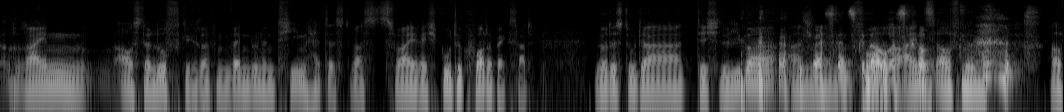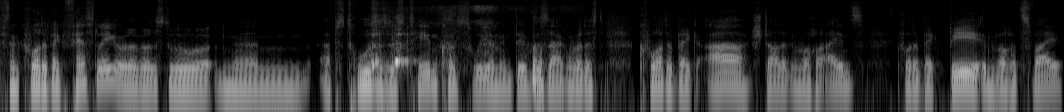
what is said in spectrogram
rein aus der Luft gegriffen, wenn du ein Team hättest, was zwei recht gute Quarterbacks hat, Würdest du da dich lieber an ich weiß ganz genau, was 1 auf einem, auf einem Quarterback festlegen oder würdest du ein abstruses System konstruieren, in dem du sagen würdest, Quarterback A startet in Woche 1, Quarterback B in Woche 2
